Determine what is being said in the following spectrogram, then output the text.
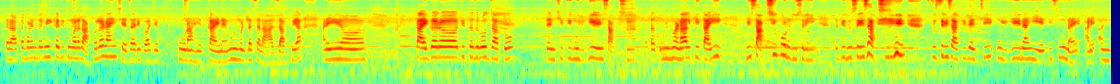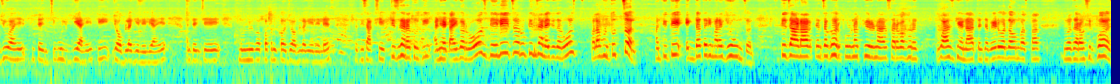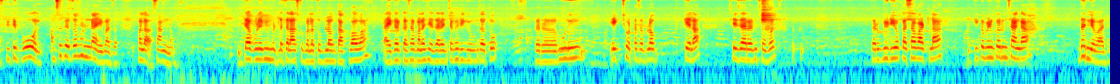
तर आतापर्यंत मी कधी तुम्हाला दाखवलं नाही शेजारी माझे कोण आहेत काय नाही म्हणून म्हटलं चला आज दाखवूया. आणि टायगर तिथं रोज जातो. त्यांची ती मुलगी आहे साक्षी. आता तुम्ही म्हणाल की ताई ही साक्षी कोण दुसरी? तर ती दुसरी साक्षी दुसरी साक्षी त्यांची मुलगी नाही आहे ती सून आहे. आणि अंजू आहे ती त्यांची मुलगी आहे ती जॉबला गेलेली आहे. आणि त्यांचे मम्मी पप्पा पण क जॉबला गेलेले आहेत. तर ती साक्षी एकटीच घरात होती. आणि हा टायगर रोज डेलीचं रुटीन झालं आहे तिथं रोज मला म्हणतो चल. आणि तिथे एकदा तरी मला घेऊन चल. तिथे जाणार त्यांचं घर पूर्ण फिरणार सर्व घरात वास घेणार त्यांच्या बेडवर जाऊन बसणार. मग जरा उशीर बस तिथे बोल असं त्याचं म्हणणं आहे माझं. मला सांगणं त्यामुळे मी म्हटलं चला आज तुम्हाला तो ब्लॉग दाखवावा. टायगर कसा मला शेजाऱ्यांच्या घरी घेऊन जातो. तर म्हणून एक छोटासा ब्लॉग केला शेजाऱ्यांसोबत. तर व्हिडिओ कसा वाटला नक्की कमेंट करून सांगा. धन्यवाद.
